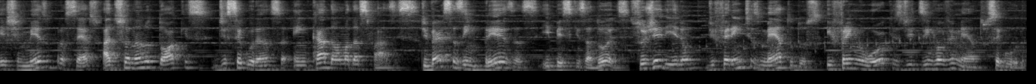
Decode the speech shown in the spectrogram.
este mesmo processo, adicionando toques de segurança em cada uma das fases. Diversas empresas e pesquisadores sugeriram diferentes métodos e frameworks de desenvolvimento seguro.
